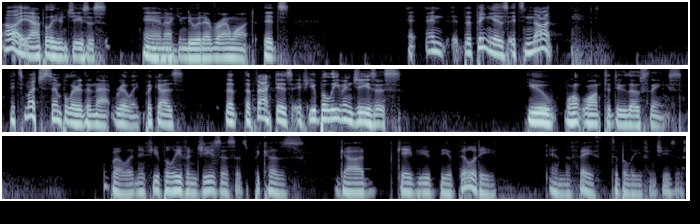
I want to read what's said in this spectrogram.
oh yeah i believe in jesus and i Mhm. can do whatever i want it's and the thing is it's not it's much simpler than that really because the the fact is if you believe in jesus you won't want to do those things Well, and if you believe in Jesus, it's because God gave you the ability and the faith to believe in Jesus.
